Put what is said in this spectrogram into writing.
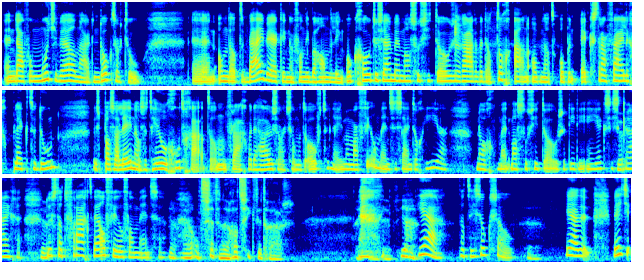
En daarvoor moet je wel naar de dokter toe. En omdat de bijwerkingen van die behandeling ook groter zijn bij mastocytose, raden we dat toch aan om dat op een extra veilige plek te doen. Dus pas alleen als het heel goed gaat, dan vragen we de huisarts om het over te nemen. Maar veel mensen zijn toch hier nog met mastocytose die die injecties Ja. krijgen. Ja. Dus dat vraagt wel veel van mensen. Ja, een ontzettende rotziekte trouwens. Ja. Ja, dat is ook zo. Ja, de- weet je,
